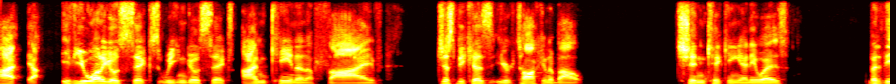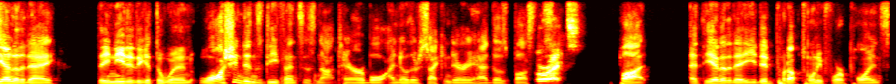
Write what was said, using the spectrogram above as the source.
I if you want to go six, we can go six. I'm keen on a five, just because you're talking about chin kicking, anyways. But at the end of the day, they needed to get the win. Washington's defense is not terrible. I know their secondary had those busts, Correct. but at the end of the day, you did put up 24 points.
